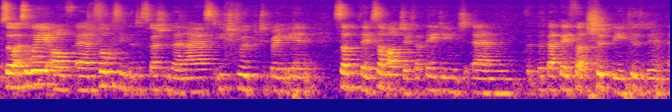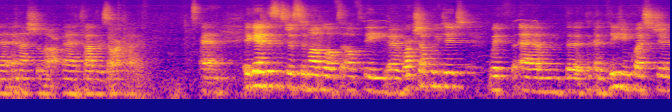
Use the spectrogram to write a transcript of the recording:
So as a way of um, focusing the discussion then, I asked each group to bring in something, some object that they deemed, um, that, that they felt should be included in a, a National Ar- uh, Archive. Um, again, this is just a model of, of the uh, workshop we did with um, the, the kind of leading question,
